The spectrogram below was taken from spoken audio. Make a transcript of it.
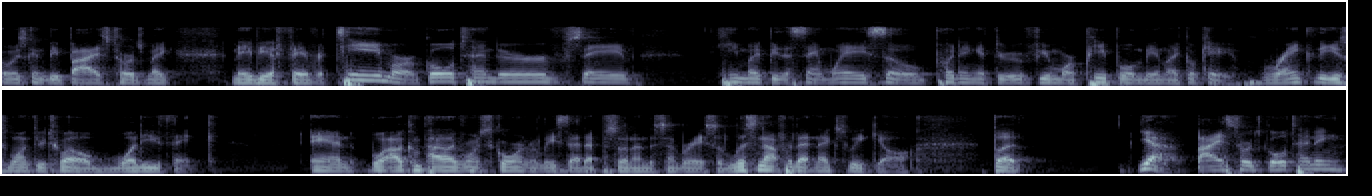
always going to be biased towards make maybe a favorite team or a goaltender save. He might be the same way, so putting it through a few more people and being like, okay, rank these one through twelve. What do you think? And well, I'll compile everyone's score and release that episode on December 8th. So listen out for that next week, y'all. But yeah, bias towards goaltending,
